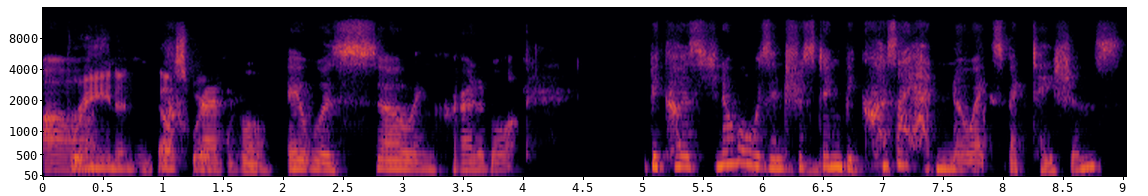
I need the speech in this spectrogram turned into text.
oh, brain and incredible. elsewhere. It was so incredible because you know what was interesting because I had no expectations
